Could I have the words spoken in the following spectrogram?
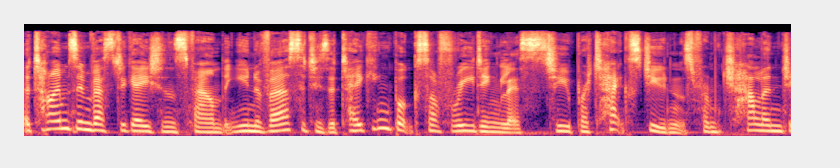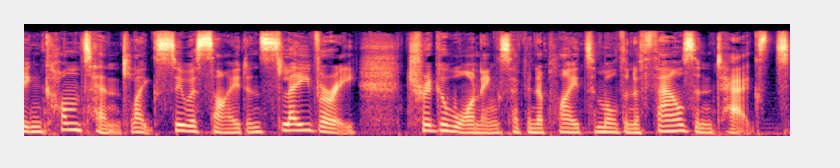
A Times investigations found that universities are taking books off reading lists to protect students from challenging content like suicide and slavery. Trigger warnings have been applied to more than a thousand texts.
